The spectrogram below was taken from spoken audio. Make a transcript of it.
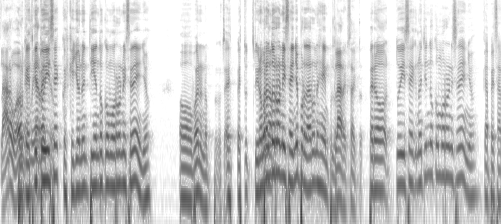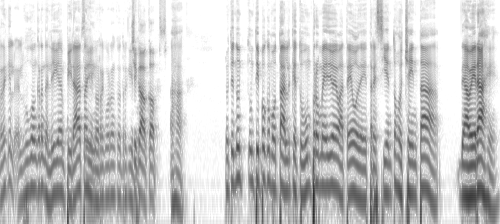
Claro, weón, Porque es que tú dices, es que yo no entiendo cómo Ronnie Cedeño, o bueno, no, es- esto- estoy nombrando a Ronnie Cedeño por dar un ejemplo. Claro, exacto. Pero tú dices, no entiendo cómo Ronnie Cedeño, que a pesar de que él, él jugó en Grandes Ligas, en Piratas Sí. y no recuerdo en qué otro equipo. Chicago Cubs. Ajá. No entiendo un, un tipo como tal que tuvo un promedio de bateo de 380 de averaje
